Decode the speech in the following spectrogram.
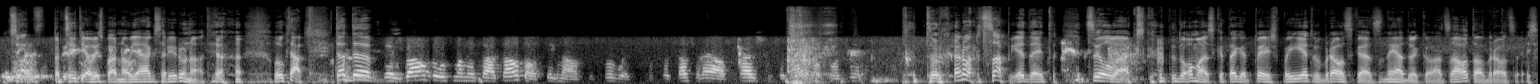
Cit, par citu jau vispār nav jēgas arī runāt. Jā. Lūk, tā. Tad. Uh, Pirms autobus man ir tāds autosignāls, kas publiski tad tas ir reāls skaļš un ir kaut ko citu. Tur gan var sapiedēt cilvēks, ka domās, ka tagad pēkšņi pa ietvi brauc kāds neadekvāts autobraucējs.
